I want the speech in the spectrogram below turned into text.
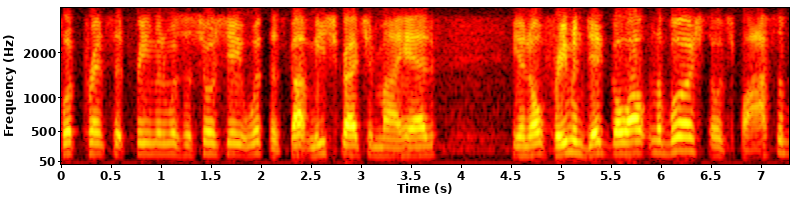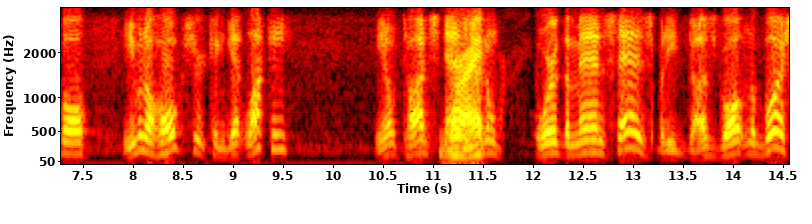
footprints that Freeman was associated with. That's got me scratching my head. You know, Freeman did go out in the bush, so it's possible. Even a hoaxer can get lucky. You know, Todd Standing. I don't know the the man says, but he does go out in the bush.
